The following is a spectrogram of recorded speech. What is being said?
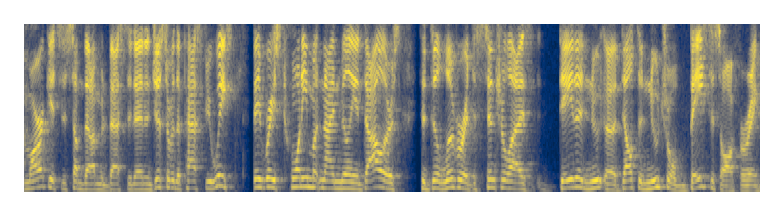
Markets is something that I'm invested in, and just over the past few weeks, they've raised 29 million dollars to deliver a decentralized data uh, delta neutral basis offering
